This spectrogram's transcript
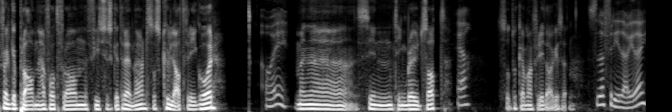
ifølge planen jeg har fått fra den fysiske treneren, så skulle jeg hatt fri i går. Oi, Men eh, siden ting ble utsatt, Ja. så tok jeg meg fri i dag isteden. så det er fridag i dag?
